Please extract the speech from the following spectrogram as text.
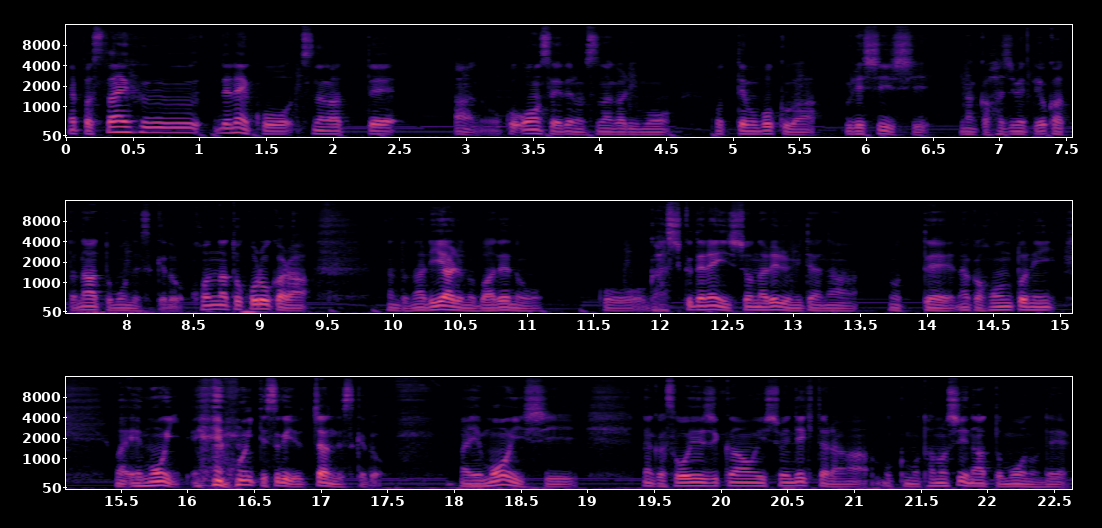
やっぱスタイフでねこうつながってあのこう音声でのつながりもとっても僕は嬉しいしなんか始めてよかったなと思うんですけどこんなところからなんだなリアルの場でのこう合宿でね一緒になれるみたいなのってなんか本当に、まあ、エモい エモいってすぐ言っちゃうんですけど、まあ、エモいしなんかそういう時間を一緒にできたら僕も楽しいなと思うので、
